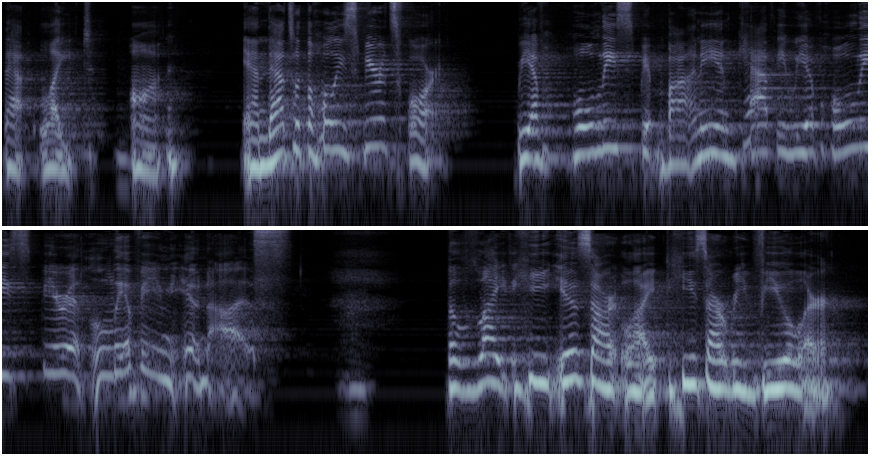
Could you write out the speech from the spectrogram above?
that light on. And that's what the Holy Spirit's for. We have Holy Spirit, Bonnie and Kathy, we have Holy Spirit living in us. The light, He is our light, He's our revealer.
